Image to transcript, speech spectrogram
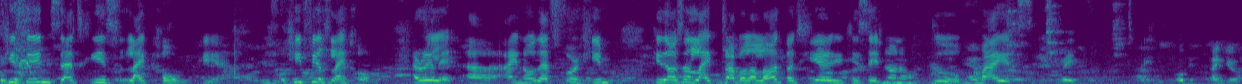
he seems that he's like home here. He feels like home. I really, uh, I know that's for him. He doesn't like travel a lot, but here he says, no, no, to Mumbai it's, it's great. It's great. Okay, thank you.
